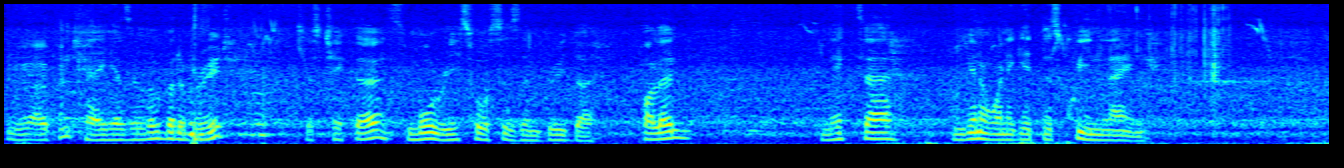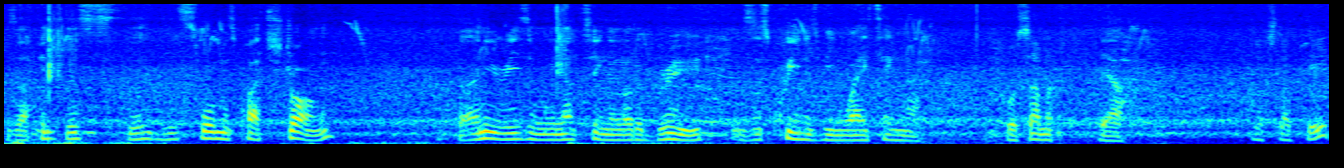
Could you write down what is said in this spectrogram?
Can we open? Okay, here's a little bit of brood. Just check though, it's more resources than brood though. Pollen, nectar. You're going to want to get this queen laying. Because I think this, this, this swarm is quite strong. The only reason we're not seeing a lot of brood is this queen has been waiting now. For summer. Yeah. Looks like brood.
